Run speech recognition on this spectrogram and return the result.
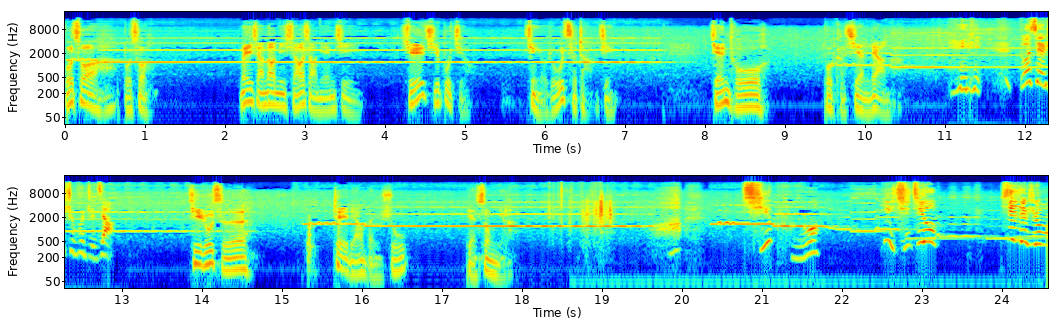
不错，不错。没想到你小小年纪，学棋不久，竟有如此长进，前途不可限量啊！嘿嘿，多谢师傅指教。既如此，这两本书便送你了。啊，棋谱，易棋经，谢谢师傅。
